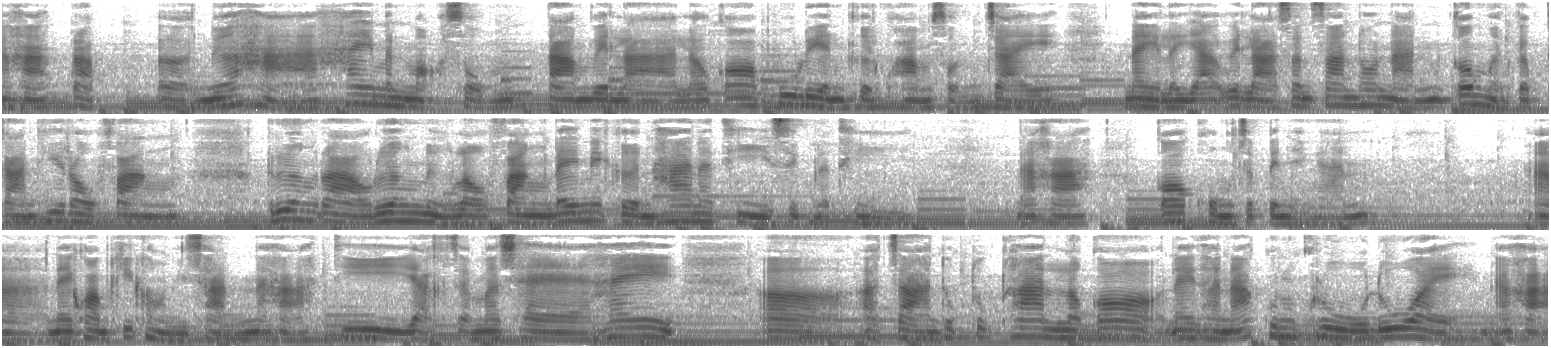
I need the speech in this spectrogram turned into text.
นะคะปรับเนื้อหาให้มันเหมาะสมตามเวลาแล้วก็ผู้เรียนเกิดความสนใจในระยะเวลาสั้น ๆ เท่านั้น ก็เหมือนกับการที่เราฟังเรื่องราวเรื่องหนึ่งเราฟังได้ไม่เกิน 5 นาที 10 นาทีนะคะ ก็คงจะเป็นอย่างนั้นในความคิดของดิฉันนะคะ ที่อยากจะมาแชร์ให้อาจารย์ทุกๆทท่าน แล้วก็ในฐานะคุณครูด้วยนะคะ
